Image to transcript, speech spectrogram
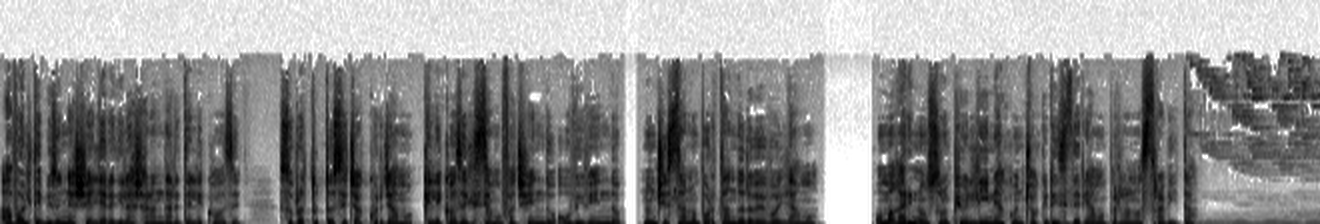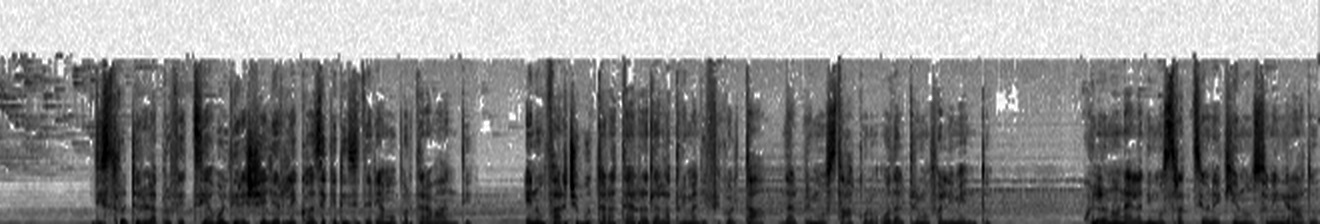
A volte bisogna scegliere di lasciare andare delle cose, soprattutto se ci accorgiamo che le cose che stiamo facendo o vivendo non ci stanno portando dove vogliamo, o magari non sono più in linea con ciò che desideriamo per la nostra vita. Distruggere la profezia vuol dire scegliere le cose che desideriamo portare avanti e non farci buttare a terra dalla prima difficoltà, dal primo ostacolo o dal primo fallimento. Quello non è la dimostrazione che io non sono in grado,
